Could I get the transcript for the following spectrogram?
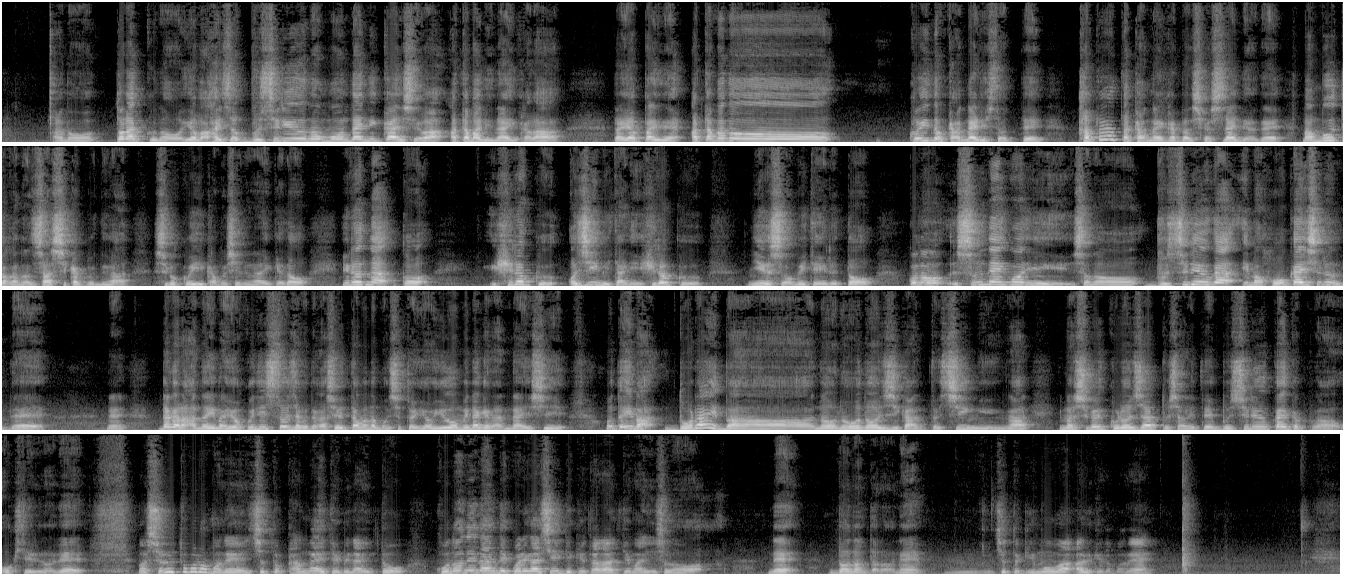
あのトラックの要は配送物流の問題に関しては頭にないからだやっぱりね頭のこういうのを考える人って偏った考え方しかしないんだよね。まあ、ムーとかの雑誌書くにはすごくいいかもしれないけど、いろんな、こう、広く、おじいみたいに広くニュースを見ていると、この数年後に、その、物流が今崩壊するんで、ね、だからあの今翌日到着とかそういったものもちょっと余裕を見なきゃならないし本当今ドライバーの労働時間と賃金が今すごいクローズアップされて物流改革が起きているので、まあ、そういうところもねちょっと考えてみないとこの値段でこれがついていけたらっていう前にそのねどうなんだろうねうんちょっと疑問はあるけどもね。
